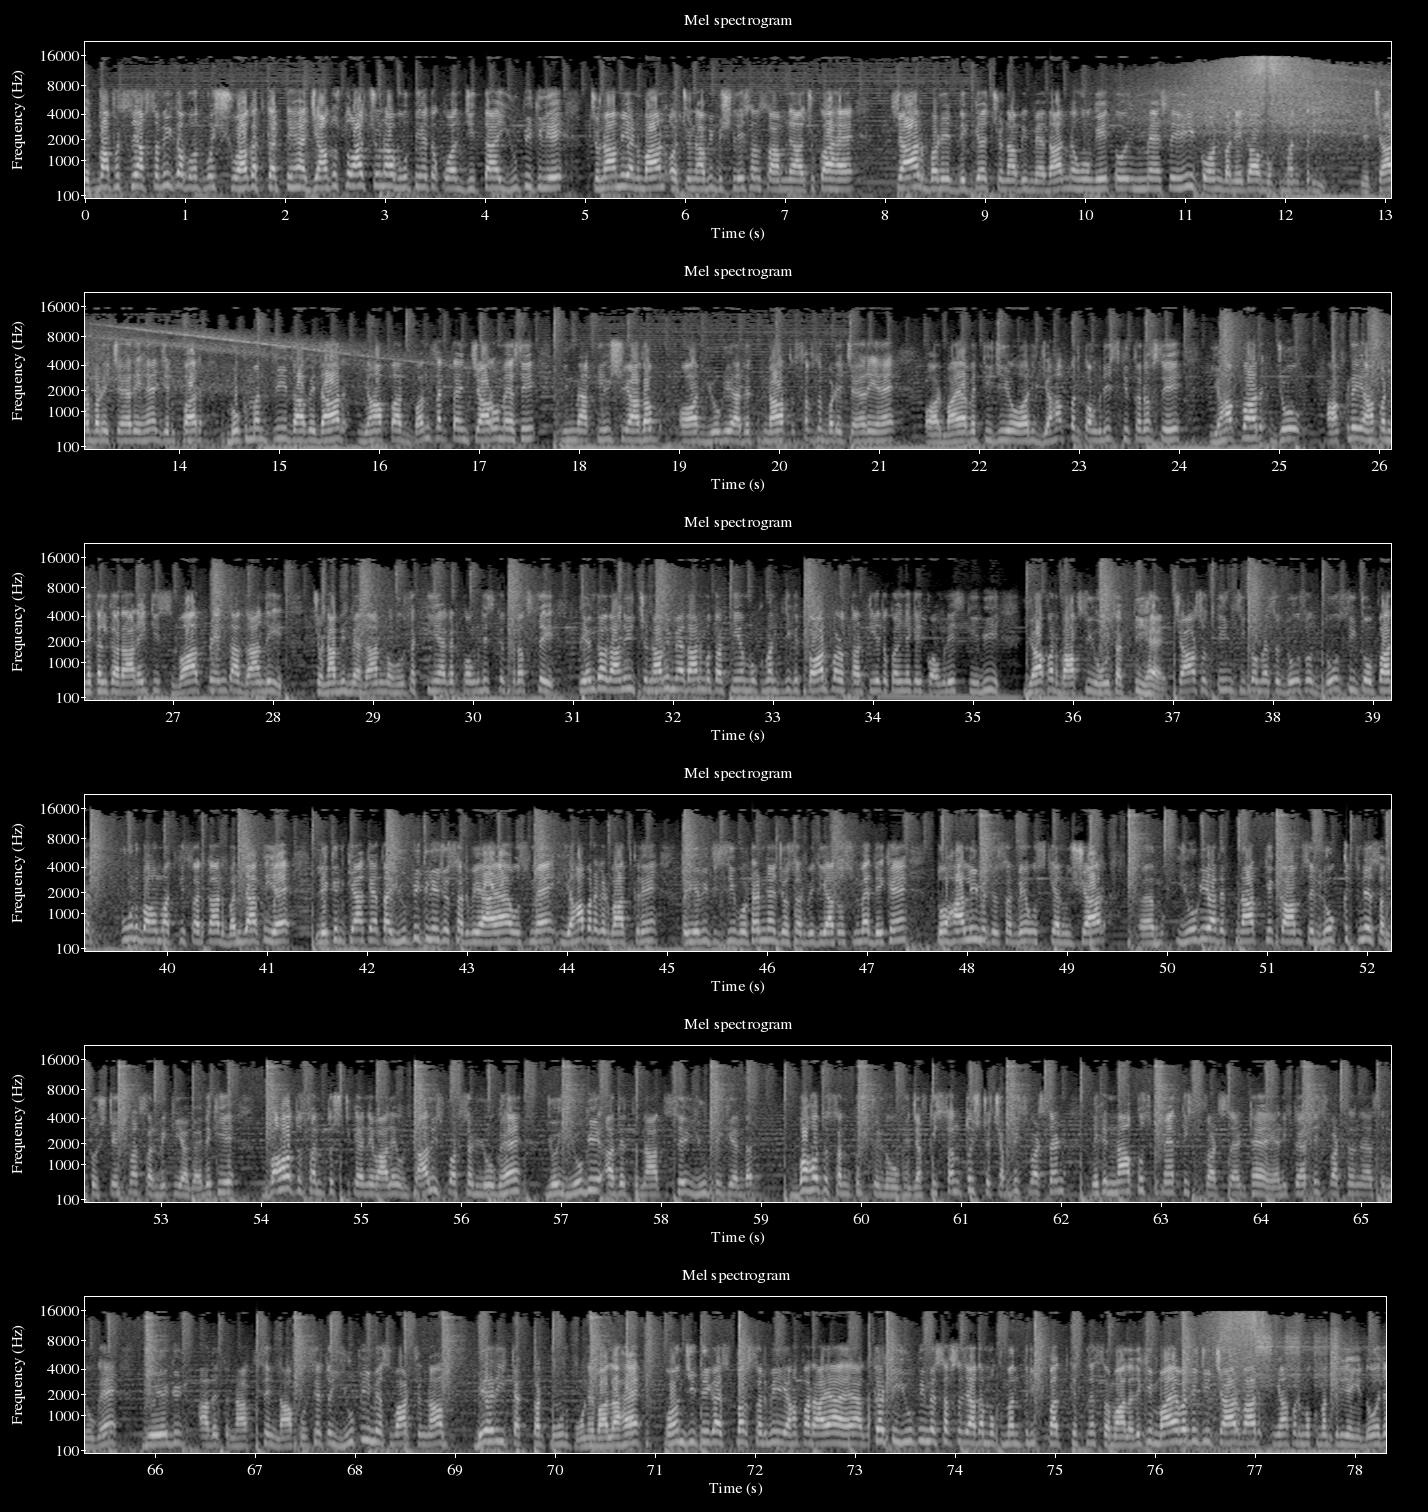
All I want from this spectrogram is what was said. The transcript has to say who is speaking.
Speaker 1: एक बार फिर से आप सभी का बहुत बहुत स्वागत करते हैं। जहाँ दोस्तों, आज चुनाव होते हैं तो कौन जीतता है? यूपी के लिए चुनावी अनुमान और चुनावी विश्लेषण सामने आ चुका है। चार बड़े दिग्गज चुनावी मैदान में होंगे तो इनमें से ही कौन बनेगा मुख्यमंत्री? ये चार बड़े चेहरे हैं जिन पर मुख्यमंत्री दावेदार यहाँ पर बन सकते हैं इन चारों में से। इनमें अखिलेश यादव और योगी आदित्यनाथ सबसे बड़े चेहरे हैं और मायावती जी और यहाँ पर कांग्रेस की तरफ़ से यहाँ पर जो आंकड़े यहाँ पर निकल कर आ रहे कि इस बार प्रियंका गांधी चुनावी मैदान में हो सकती है। अगर कांग्रेस की तरफ़ से प्रियंका गांधी चुनावी मैदान में उतरती है, मुख्यमंत्री के तौर पर उतरती है तो कहीं ना कहीं कांग्रेस की भी यहाँ पर वापसी हो सकती है। 403 सीटों में से 202 सीटों पर पूर्ण बहुमत की सरकार बन जाती है। लेकिन क्या कहता है, यूपी के लिए जो सर्वे आया है, उसमें यहाँ पर अगर बात करें तो ये भी वोटर ने जो सर्वे दिया तो उसमें देखें तो हाल ही में जो सर्वे उसके अनुसार योगी आदित्यनाथ के काम से लोग कितने संतुष्ट इस पर सर्वे किया गया। देखिए, बहुत संतुष्ट कहने वाले उनतालीस परसेंट लोग हैं जो योगी आदित्यनाथ से यूपी के अंदर बहुत संतुष्ट लोग हैं, जबकि संतुष्ट 26 परसेंट, लेकिन ना कुछ 35 परसेंट है। यानी 35 परसेंट ऐसे लोग हैं जो योगी आदित्यनाथ से ना खुश है तो यूपी में इस बार चुनाव बेहद टक्करपूर्ण होने वाला है। कौन जीतेगा इस पर सर्वे यहाँ पर आया है। अगर यूपी में सबसे ज़्यादा मुख्यमंत्री पद किसने संभाला? देखिए, मायावती जी चार बार यहाँ पर मुख्यमंत्री रही दो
